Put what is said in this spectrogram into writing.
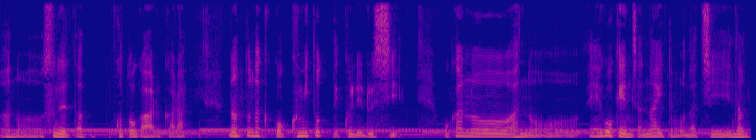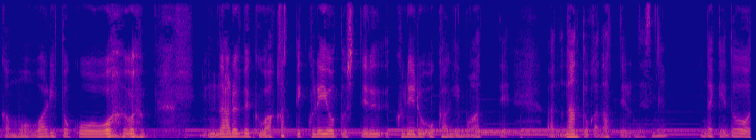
あの住んでたことがあるからなんとなくこう汲み取ってくれるし他のあの英語圏じゃない友達なんかも割とこう なるべく分かってくれようとしてくれるおかげもあってあのなんとかなってるんですね。だけど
